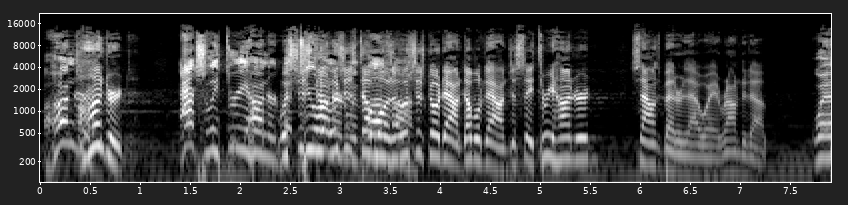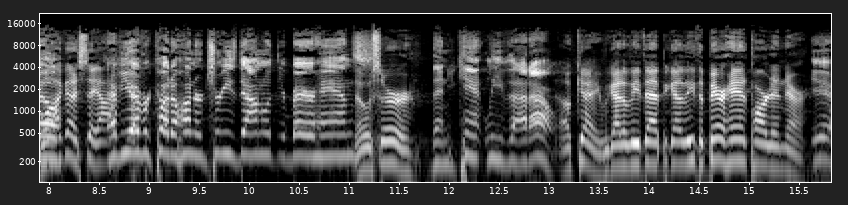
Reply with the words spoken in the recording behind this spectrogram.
100. 100. Actually, 300. Let's just, 200 let's just double it. Let's just go down, double down. Just say 300. Sounds better that way. Round it up. Well, Well, I gotta say, I- have you ever cut 100 trees down with your bare hands? No, sir. Then you can't leave that out. Okay, we got to leave that. We got to leave the bare hand part in there. Yeah.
